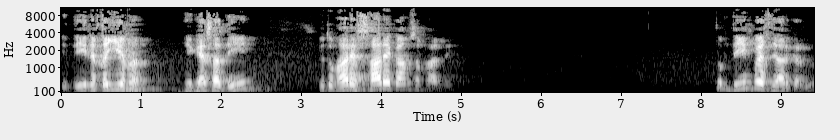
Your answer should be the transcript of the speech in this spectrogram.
یہ دین قیم ایک ایسا دین جو تمہارے سارے کام سنبھال لے۔ تم دین کو اختیار کر لو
